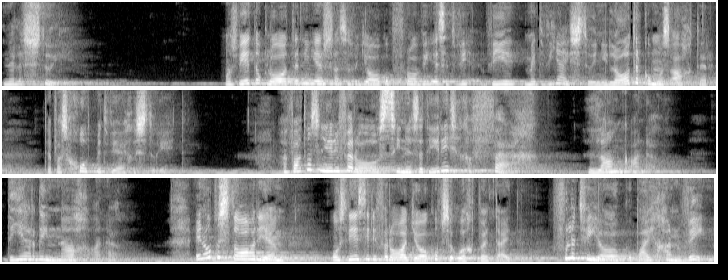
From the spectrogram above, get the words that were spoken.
En hulle stoei. Ons weet ook later nie eers as Jakob vra wie is dit wie, wie met wie hy stoei nie. Later kom ons agter dit was God met wie hy gestoei het. Maar wat ons in hierdie verhaal sien is dat hierdie geveg lank aanhou, deur die nag aanhou. En op 'n stadium, ons lees hierdie verhaal uit Jakob se oogpunt uit, voel dit vir Jakob hy gaan wen.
